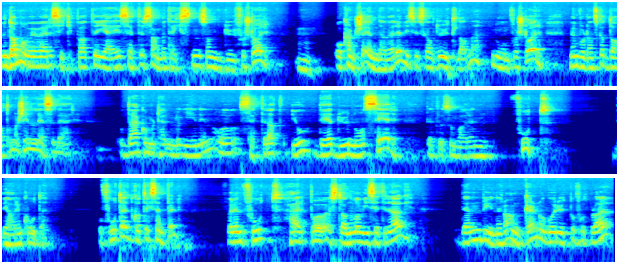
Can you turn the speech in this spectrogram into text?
men da må vi være sikre på at jeg setter samme teksten som du forstår. Og kanskje enda verre hvis vi skal til utlandet. Noen forstår. Men hvordan skal datamaskinen lese det her? Og Der kommer terminologien inn og setter at jo, det du nå ser, dette som var en fot, det har en kode. Og fot er et godt eksempel. For en fot her på Østlandet hvor vi sitter i dag, den begynner ved ankelen og går ut på fotbladet.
